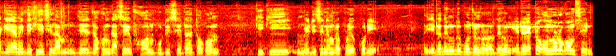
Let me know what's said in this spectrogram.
আগে আমি দেখিয়েছিলাম যে যখন গাছে ফল গুটি সেট হয় তখন কি কি মেডিসিন আমরা প্রয়োগ করি। তো এটাতে কিন্তু প্রচণ্ড রস। দেখুন এটার একটা অন্যরকম সেন্ট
